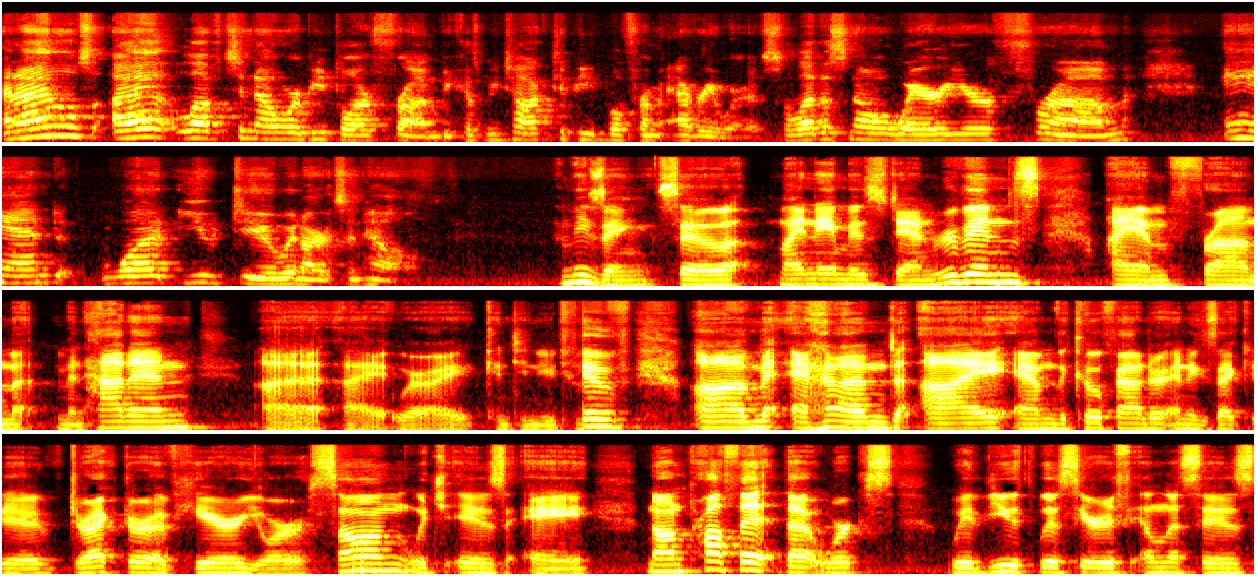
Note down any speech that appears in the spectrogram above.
and I also I love to know where people are from because we talk to people from everywhere. So let us know where you're from and what you do in arts and health. Amazing. So my name is Dan Rubins. I am from Manhattan, uh, I, where I continue to live, um, and I am the co-founder and executive director of Hear Your Song, which is a nonprofit that works with youth with serious illnesses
